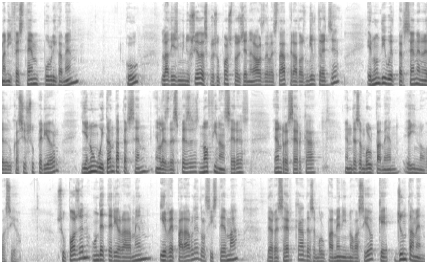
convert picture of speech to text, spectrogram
manifestem públicament 1. La disminució dels pressupostos generals de l'Estat per a 2013 en un 18% en educació superior i en un 80% en les despeses no financeres en recerca, en desenvolupament i innovació. Suposen un deteriorament irreparable del sistema de recerca, desenvolupament i innovació que, juntament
